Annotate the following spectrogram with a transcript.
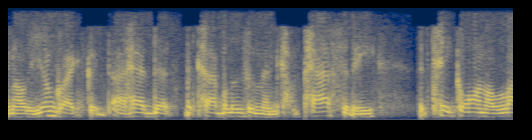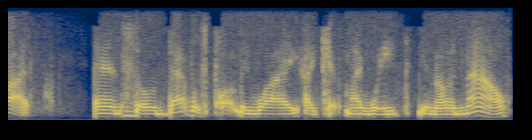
when I was younger, I could I had that metabolism and capacity to take on a lot, and so that was partly why I kept my weight. You know, and now,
